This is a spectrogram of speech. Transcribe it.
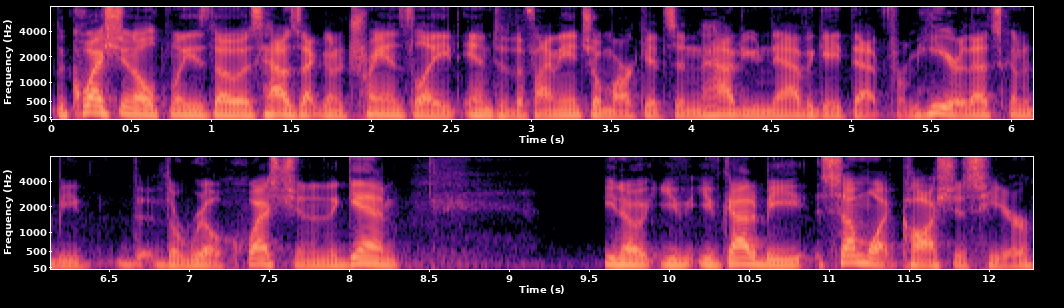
The question ultimately is, though, is how's that going to translate into the financial markets and how do you navigate that from here? That's going to be the, the real question. And again, you know, you, you've got to be somewhat cautious here,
